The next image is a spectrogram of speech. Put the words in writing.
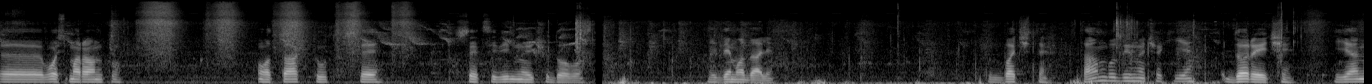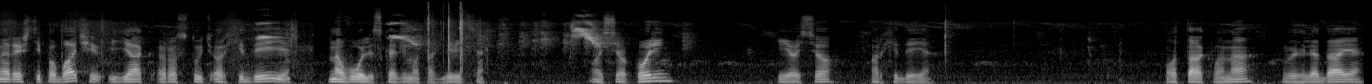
е, 8 ранку. Отак тут все, все цивільно і чудово. Йдемо далі. Тут бачите, там будиночок є. До речі, я нарешті побачив, як ростуть орхідеї на волі, скажімо так. Дивіться. Ось корінь і ось орхідея. Отак вона виглядає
